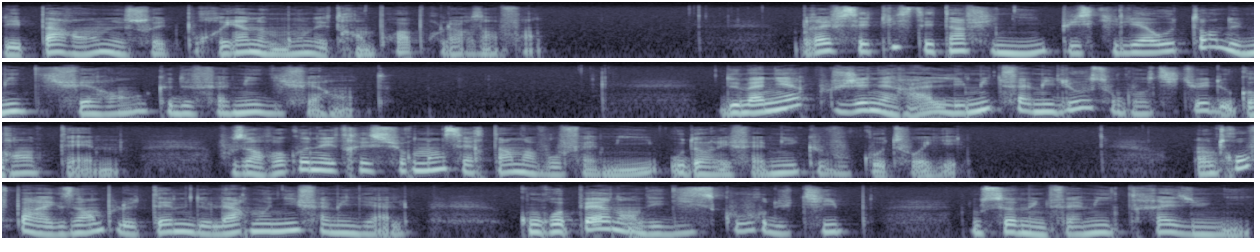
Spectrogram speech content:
Les parents ne souhaitent pour rien au monde être un poids pour leurs enfants. Bref, cette liste est infinie puisqu'il y a autant de mythes différents que de familles différentes. De manière plus générale, les mythes familiaux sont constitués de grands thèmes. Vous en reconnaîtrez sûrement certains dans vos familles ou dans les familles que vous côtoyez. On trouve par exemple le thème de l'harmonie familiale, qu'on repère dans des discours du type Nous sommes une famille très unie.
